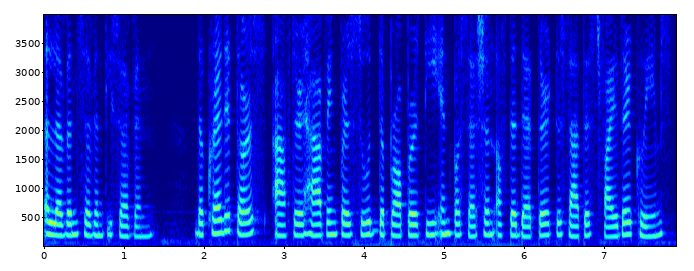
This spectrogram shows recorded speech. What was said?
1177. The creditors, after having pursued the property in possession of the debtor to satisfy their claims,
